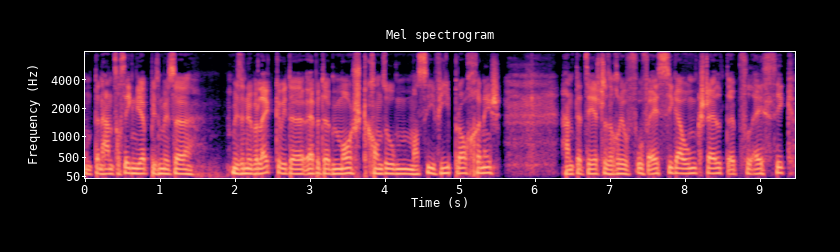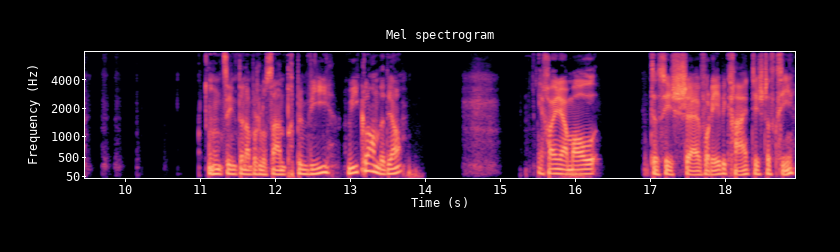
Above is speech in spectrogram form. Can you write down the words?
Und dann haben sie sich irgendwie etwas müssen, müssen überlegen, wie der, eben der Mostkonsum massiv eingebrochen ist. Haben dann zuerst so ein bisschen auf, auf Essig auch umgestellt, Äpfelessig. Und sind dann aber schlussendlich beim Wein, Wein gelandet, ja. Ich habe ja mal, das ist äh, vor Ewigkeit ist das gewesen.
